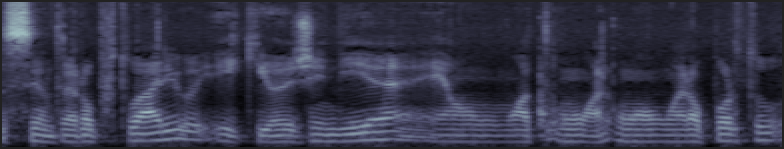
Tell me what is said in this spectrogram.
centro aeroportuário e que hoje em dia é um, aeroporto,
